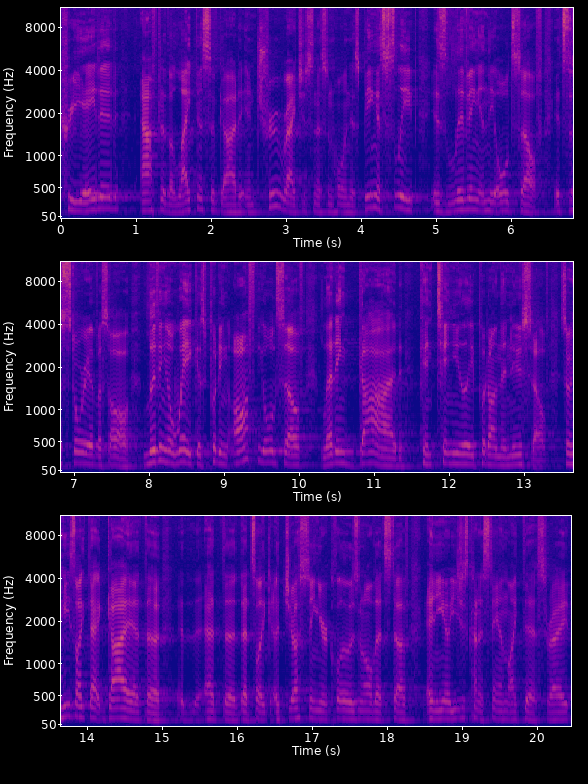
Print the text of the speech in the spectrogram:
created after the likeness of God in true righteousness and holiness. Being asleep is living in the old self. It's the story of us all. Living awake is putting off the old self, letting God continually put on the new self. So he's like that guy at the at the that's like adjusting your clothes and all that stuff. And you know, you just kind of stand like this, right?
